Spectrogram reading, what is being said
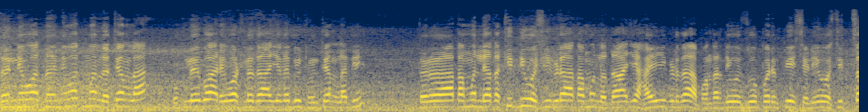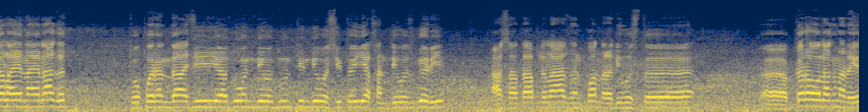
धन्यवाद धन्यवाद म्हणलं त्यांना. खूप लय भारी वाटलं दाजीला भेटून त्यांना ती तर आता म्हणले आता किती दिवस इकडं? आता म्हणलं दाजी आहे इकडे दहा पंधरा दिवस जोपर्यंत पेशंट व्यवस्थित चालाय नाही लागत तोपर्यंत दाजी या दोन दिवस दोन तीन दिवस इथं एखाद दिवस घरी. असं आता आपल्याला अजून पंधरा दिवस तर करावं लागणार आहे.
